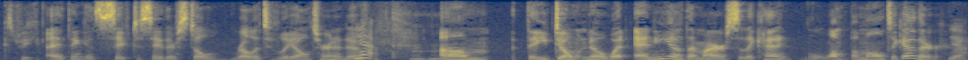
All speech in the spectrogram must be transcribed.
because I think it's safe to say they're still relatively alternative. Yeah. Um, they don't know what any of them are, so they kind of lump them all together. Yeah,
